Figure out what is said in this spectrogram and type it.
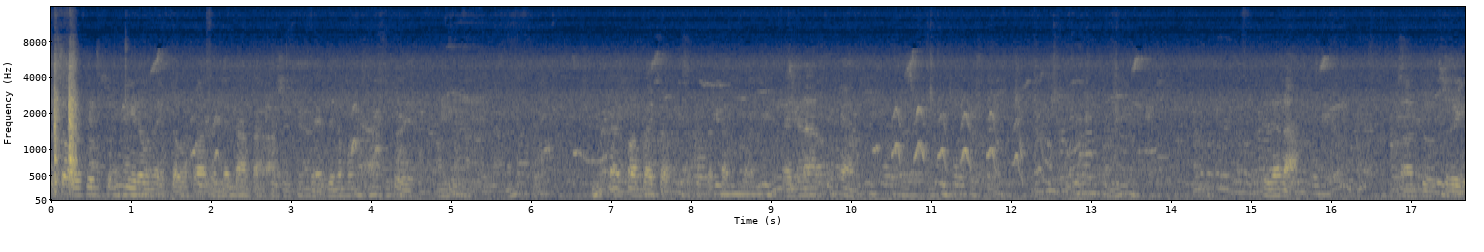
Ito, yung sumiraw na ito. Pwede naman ito eh. Ito? Pwede na natin yan. Sila na. One, two, three.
